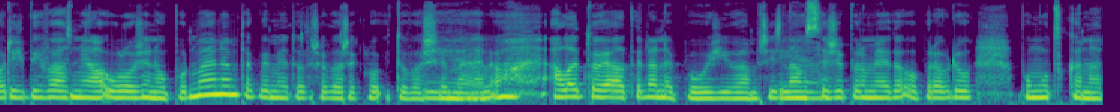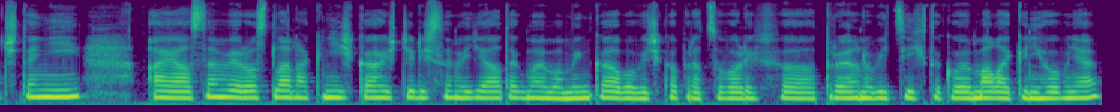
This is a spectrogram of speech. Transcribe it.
eh, když bych vás měla uloženou pod jménem, tak by mi to třeba řeklo i to vaše yeah. jméno. Ale to já teda nepoužívám. Přiznám yeah. se, že pro mě je to opravdu pomůcka na čtení. A já jsem vyrostla na knížkách, ještě když jsem viděla, tak moje maminka a babička pracovali v eh, Trojanovicích takové malé knihovně,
